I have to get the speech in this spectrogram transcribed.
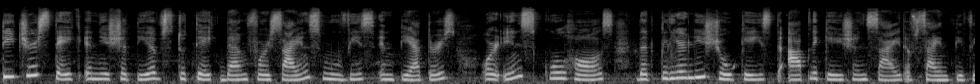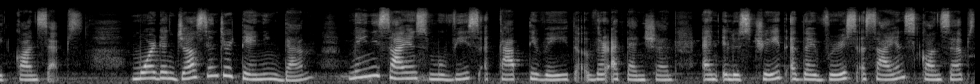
Teachers take initiatives to take them for science movies in theaters or in school halls that clearly showcase the application side of scientific concepts. More than just entertaining them, many science movies captivate their attention and illustrate a diverse science concepts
